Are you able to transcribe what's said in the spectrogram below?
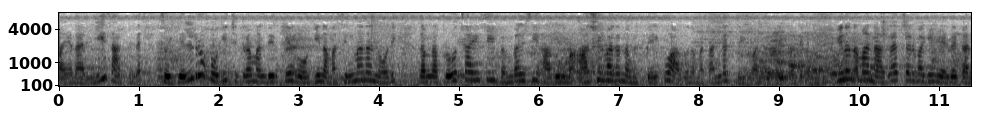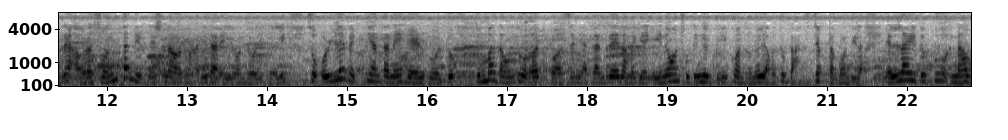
ಪಯಣ ರಿಲೀಸ್ ಆಗ್ತಿದೆ. ಸೊ ಎಲ್ಲರೂ ಹೋಗಿ ಚಿತ್ರಮಂದಿರಕ್ಕೆ ಹೋಗಿ ನಮ್ಮ ಸಿನಿಮಾನ ನೋಡಿ ನಮ್ಮನ್ನ ಪ್ರೋತ್ಸಾಹಿಸಿ, ಬೆಂಬಲಿಸಿ ಹಾಗೂ ನಿಮ್ಮ ಆಶೀರ್ವಾದ ನಮಗೆ ಬೇಕು ಹಾಗೂ ನಮ್ಮ ತಂಡಕ್ಕೆ ಬೇಕು ಅಂತ ಕೇಳ್ಕೊತೀನಿ ಇನ್ನು ನಮ್ಮ ನಾಗರಾಜ್ ಸರ್ ಬಗ್ಗೆ ಹೇಳಬೇಕಂದ್ರೆ ಅವರ ಸ್ವಂತ ನಿರ್ದೇಶನ ಅವ್ರು ಮಾಡಿದ್ದಾರೆ ಈ ಒಂದು ಇದರಲ್ಲಿ. ಸೊ ಒಳ್ಳೆ ವ್ಯಕ್ತಿ ಅಂತಲೇ ಹೇಳ್ಬೋದು. ತುಂಬ ಡೌನ್ ಟು ಅರ್ತ್ ಪರ್ಸನ್ ಯಾಕಂದರೆ ನಮಗೆ ಏನೋ ಒಂದು ಶೂಟಿಂಗಿಗೆ ಬೇಕು ಅಂದ್ರೂ ಯಾವತ್ತೂ ಬ್ಯಾಕ್ ಸ್ಟೆಪ್ ತಗೊಂಡಿಲ್ಲ. ಎಲ್ಲ ಇದಕ್ಕೂ ನಾವು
